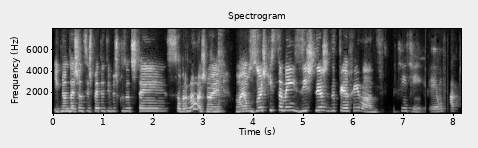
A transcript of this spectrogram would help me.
e que não deixam de ser expectativas que os outros têm sobre nós, não é? Não há ilusões que isso também existe desde ter idade. Sim, sim, é um facto.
